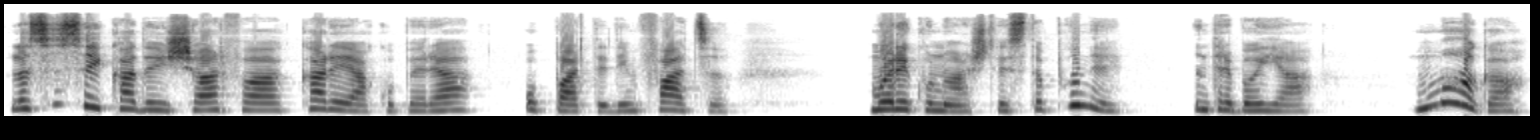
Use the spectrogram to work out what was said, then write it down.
lăsă să-i cadă șarfa care îi acoperea o parte din față. Mă recunoaște, stăpâne?" întrebă ea. Maga!"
